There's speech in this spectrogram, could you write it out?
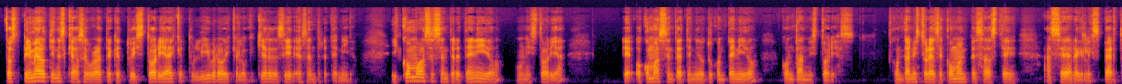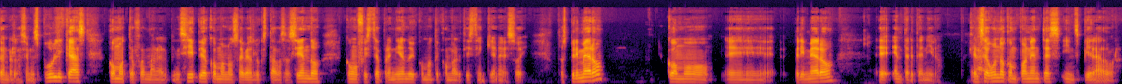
Entonces, primero tienes que asegurarte que tu historia y que tu libro y que lo que quieres decir es entretenido. ¿Y cómo haces entretenido una historia? Eh, o cómo has entretenido tu contenido contando historias. Contando historias de cómo empezaste a ser el experto en relaciones públicas, cómo te fue mal al principio, cómo no sabías lo que estabas haciendo, cómo fuiste aprendiendo y cómo te convertiste en quien eres hoy. Entonces, primero, como, eh, primero, eh, entretenido. El segundo componente es inspirador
